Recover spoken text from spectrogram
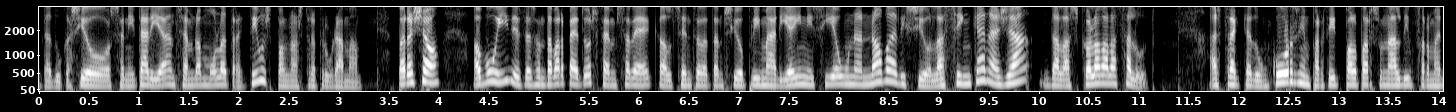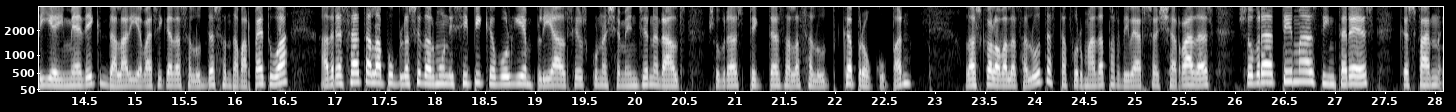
d'educació sanitària, ens semblen molt atractius pel nostre programa. Per això, avui, des de Santa Perpètua, fem saber que el Centre d'Atenció Primària inicia una nova edició, la cinquena ja, de l'Escola de la Salut. Es tracta d'un curs impartit pel personal d'infermeria i mèdic de l'àrea bàsica de salut de Santa Perpètua, adreçat a la població del municipi que vulgui ampliar els seus coneixements generals sobre aspectes de la salut que preocupen. L'Escola de la Salut està formada per diverses xerrades sobre temes d'interès que es fan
